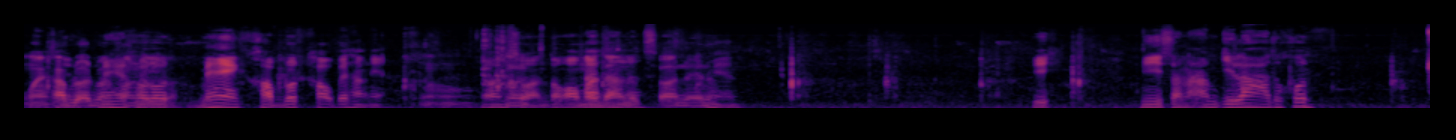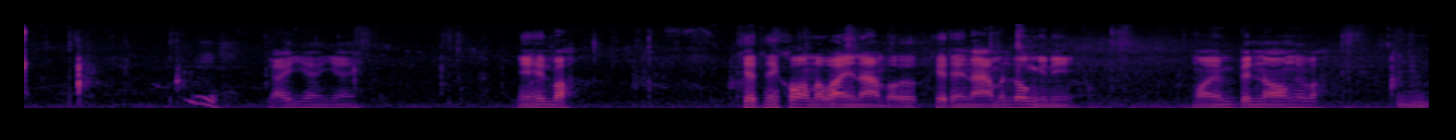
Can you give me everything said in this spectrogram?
ไม่ครับรถมาไม่ให้ฝั่งเขารถนี้บ่ไม่ให้ขับรถเข้าไปทางเนี้ยอ๋อย้อนสอนต้องออกมาไปตามทางนั้นลูกศรเลยเนาะแมน ดิมีสนามกีฬาทุกคนอู้ใหญ่ใหญ่ใหญ่เนี่ยเห็นปะเฮ็ดในคลองระบายน้ำเอาเอิกเฮ็ดในน้ำมันลงอยู่นี่หมอยมันเป็นน้องใช่ปะอืม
